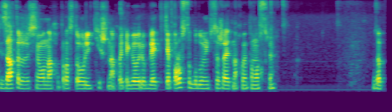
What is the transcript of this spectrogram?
Ты завтра же с него нахуй просто улетишь нахуй. Я говорю, блядь, я тебя просто буду уничтожать нахуй на этом острове. За-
